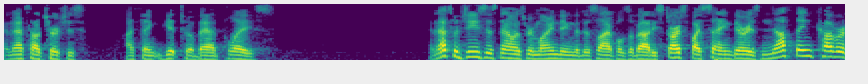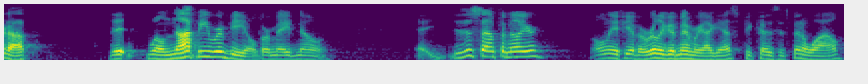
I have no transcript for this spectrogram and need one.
And that's how churches, I think, get to a bad place. And that's what Jesus now is reminding the disciples about. He starts by saying, There is nothing covered up that will not be revealed or made known. Does this sound familiar? Only if you have a really good memory, I guess, because it's been a while.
